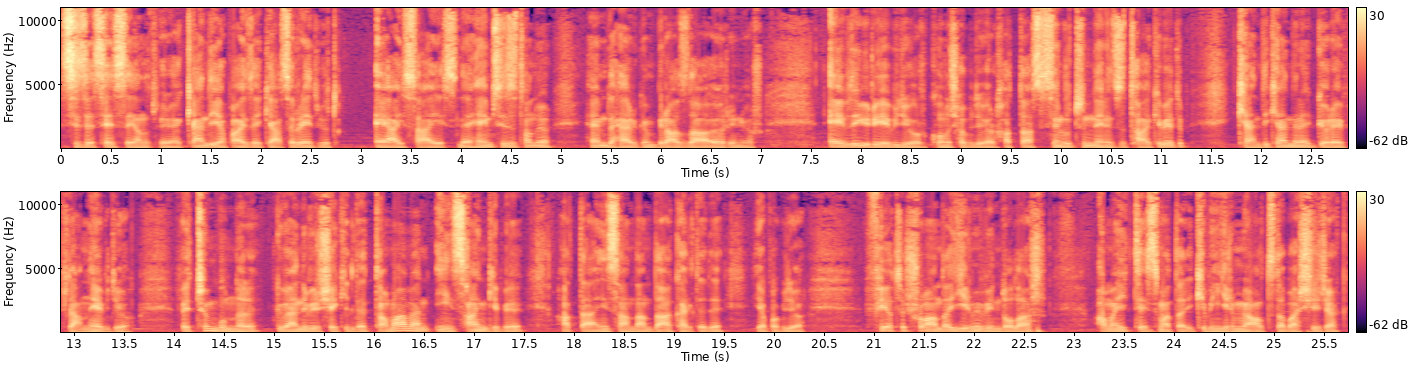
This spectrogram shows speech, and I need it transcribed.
Size sesle yanıt veriyor. Kendi yapay zekası Redwood AI sayesinde hem sizi tanıyor hem de her gün biraz daha öğreniyor. Evde yürüyebiliyor, konuşabiliyor. Hatta sizin rutinlerinizi takip edip kendi kendine görev planlayabiliyor. Ve tüm bunları güvenli bir şekilde tamamen insan gibi hatta insandan daha kaliteli yapabiliyor. Fiyatı şu anda 20 bin dolar ama ilk teslimatlar 2026'da başlayacak.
